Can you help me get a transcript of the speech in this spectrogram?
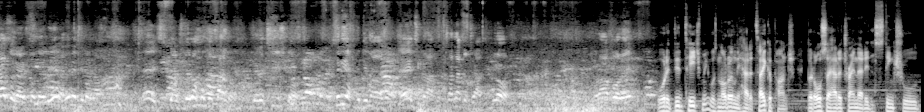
κάτω ρε Αριστοτέλη, έλα δεν είναι τίποτα. Έτσι, και αριστερό χούχο πάνω. Και δεξί στο. Τρία χτυπήματα. Έτσι μπράβο. Ξανά το τζάπ. Μπλό. Μπράβο. What it did teach me was not only how to take a punch, but also how to train that instinctual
